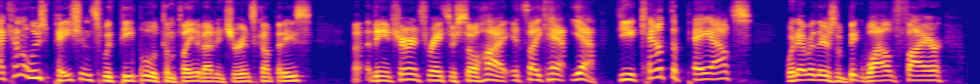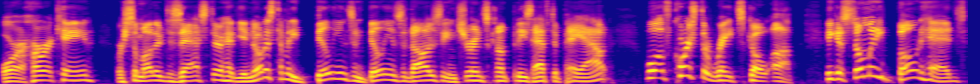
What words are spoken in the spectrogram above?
I kind of lose patience with people who complain about insurance companies. Uh, the insurance rates are so high. It's like, yeah, yeah. Do you count the payouts whenever there's a big wildfire or a hurricane or some other disaster? Have you noticed how many billions and billions of dollars the insurance companies have to pay out? Well, of course the rates go up because so many boneheads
